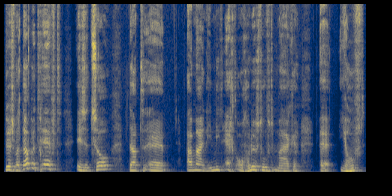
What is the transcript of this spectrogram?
dus wat dat betreft is het zo dat eh, Armani niet echt ongerust hoeft te maken. Eh, je hoeft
